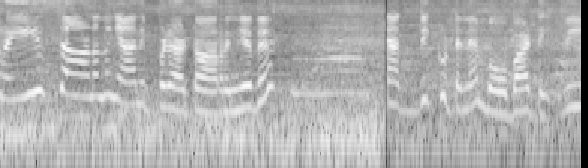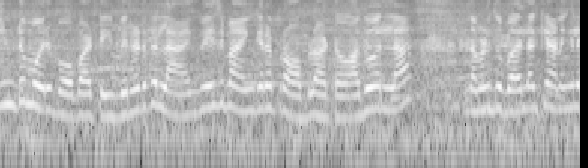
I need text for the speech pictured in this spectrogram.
ക്രേസ് ആണെന്ന് ഞാൻ ഇപ്പോഴാട്ടോ അറിഞ്ഞത്. അദ്ദിക്കുട്ടനെ ബോബാട്ടി. വീണ്ടും ഒരു ബോബാട്ടി. ഇവരുടെ ലാംഗ്വേജ് ഭയങ്കര പ്രോബ്ലം ആട്ടോ. അതുമല്ല നമ്മൾ ദുബായിലൊക്കെ ആണെങ്കിൽ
